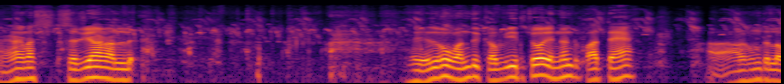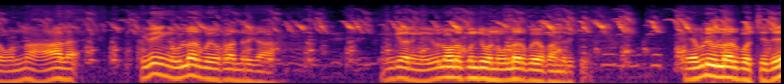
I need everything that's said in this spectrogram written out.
எனக்குலாம் சரியான நல்ல எதுவும் வந்து கவ்விருச்சோ என்னன்ட்டு பார்த்தேன். அலமதுல்ல ஒன்றும் ஆளை இவன் இங்கே உள்ளார் போய் உட்காந்துருக்கா இங்கே வருங்க. இவளோட குஞ்சு ஒன்று உள்ளார் போய் உட்காந்துருக்கு எப்படி உள்ளார போச்சு இது?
